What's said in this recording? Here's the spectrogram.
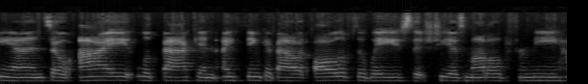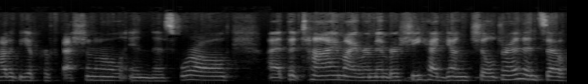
And so I look back and I think about all of the ways that she has modeled for me how to be a professional in this world. At the time, I remember she had young children. And so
